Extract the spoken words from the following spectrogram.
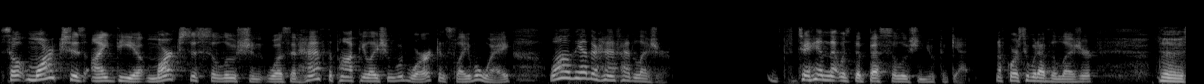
So Marx's idea, Marx's solution was that half the population would work and slave away while the other half had leisure to him, that was the best solution you could get. And of course, who would have the leisure? The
